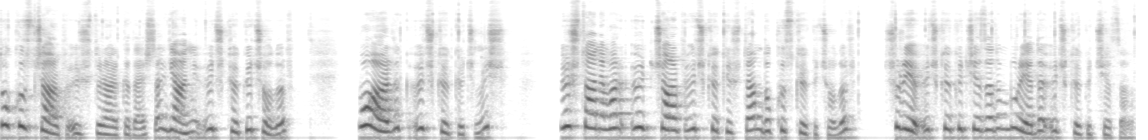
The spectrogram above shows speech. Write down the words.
9 çarpı 3'tür arkadaşlar. Yani 3 kök 3 olur. Bu ağırlık 3 kök 3'müş. 3 tane var. 3 çarpı 3 kök 3'ten 9 kök 3 olur. Şuraya 3 kök 3 yazalım. Buraya da 3 kök 3 yazalım.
